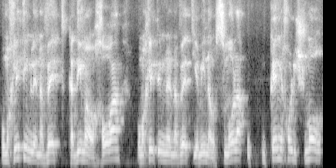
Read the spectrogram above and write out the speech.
הוא מחליט אם לנווט קדימה או אחורה, הוא מחליט אם לנווט ימינה או שמאלה, הוא, הוא כן יכול לשמור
